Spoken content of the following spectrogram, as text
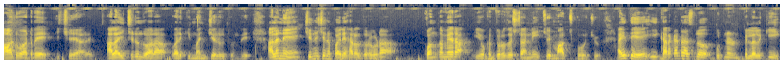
హాట్ వాటరే ఇచ్చేయాలి. అలా ఇచ్చడం ద్వారా వారికి మంచి జరుగుతుంది. అలానే చిన్న చిన్న పరిహారాల ద్వారా కూడా కొంతమేర ఈ యొక్క దురదృష్టాన్ని మార్చుకోవచ్చు. అయితే ఈ కర్కట రాశిలో పుట్టిన పిల్లలకి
